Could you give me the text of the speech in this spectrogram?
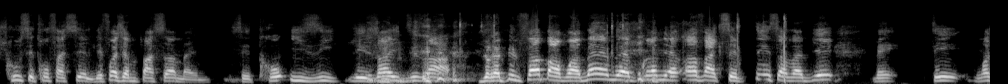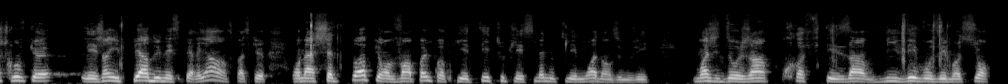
je trouve que c'est trop facile. Des fois, j'aime pas ça même. C'est trop easy. Les gens, ils disent, ah, j'aurais pu le faire par moi-même. La première offre acceptée, ça va bien. Mais, tu sais, moi, je trouve que les gens, ils perdent une expérience parce qu'on n'achète pas puis on ne vend pas une propriété toutes les semaines ou tous les mois dans une vie. Moi, je dis aux gens, profitez-en, vivez vos émotions.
